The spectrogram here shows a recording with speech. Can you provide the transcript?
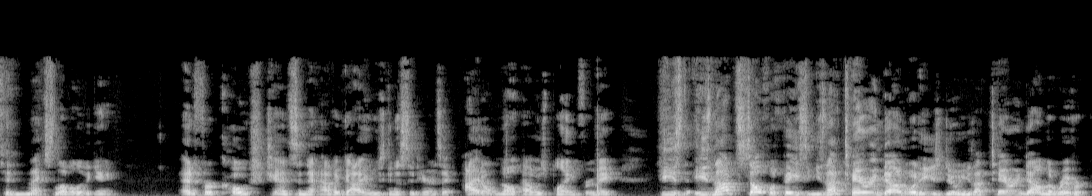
To the next level of the game. And for Coach Jensen to have a guy who's going to sit here and say, I don't know how he's playing for me he's he's not self-effacing. He's not tearing down what he's doing. He's not tearing down the river.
